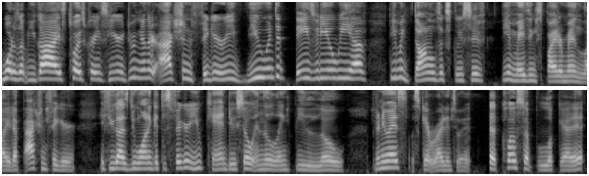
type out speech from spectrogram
What is up, you guys? ToyzCraze here, doing another action figure review. In today's video, we have the McDonald's exclusive, the Amazing Spider-Man light-up action figure. If you guys do want to get this figure, you can do so in the link below. But anyways, let's get right into it. A close-up look at it.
